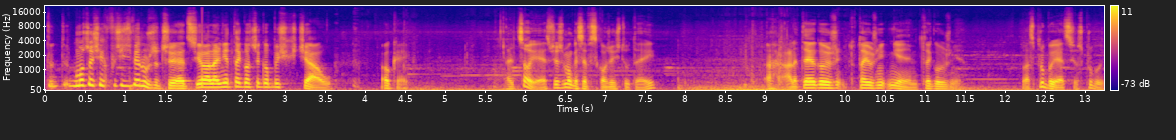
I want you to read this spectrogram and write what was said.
tu, tu, może się chwycić wielu rzeczy, Ezio, ale nie tego, czego byś chciał. Okej. Ale co jest? Przecież mogę sobie wskoczyć tutaj. Aha, ale tego już, tutaj już nie, nie, tego już nie. No, spróbuj, Ezio, spróbuj.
